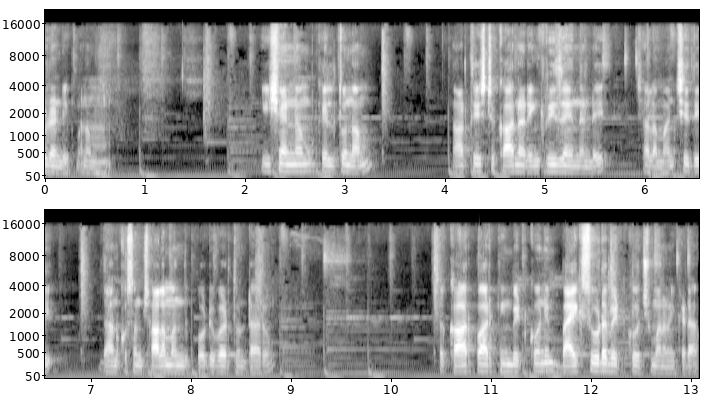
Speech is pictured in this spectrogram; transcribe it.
చూడండి మనం ఈశాన్యంకి వెళ్తున్నాం. నార్త్ ఈస్ట్ కార్నర్ ఇంక్రీజ్ అయిందండి. చాలా మంచిది. దానికోసం చాలామంది పోటీ పడుతుంటారు. సో కార్ పార్కింగ్ పెట్టుకొని బైక్స్ కూడా పెట్టుకోవచ్చు మనం ఇక్కడ.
